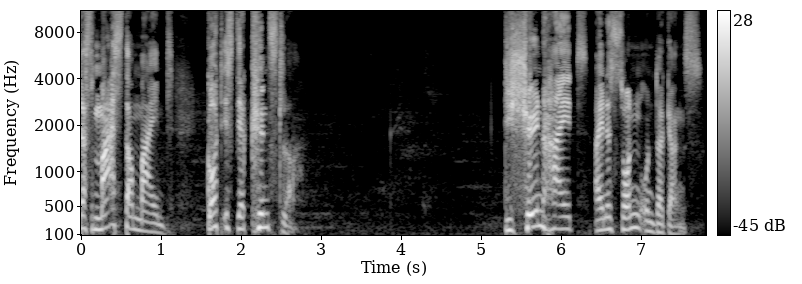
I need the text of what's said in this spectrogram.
das Mastermind. Gott ist der Künstler. Die Schönheit eines Sonnenuntergangs.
